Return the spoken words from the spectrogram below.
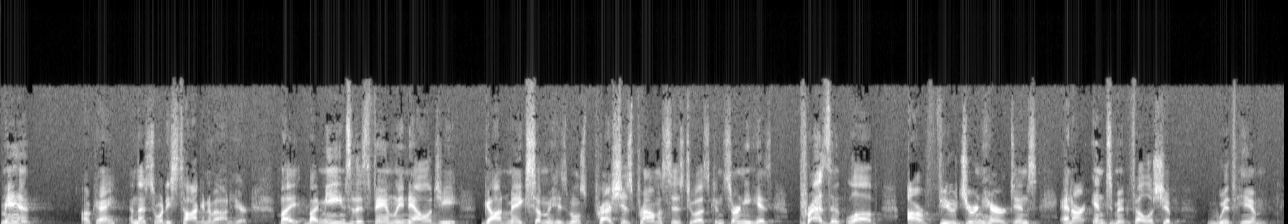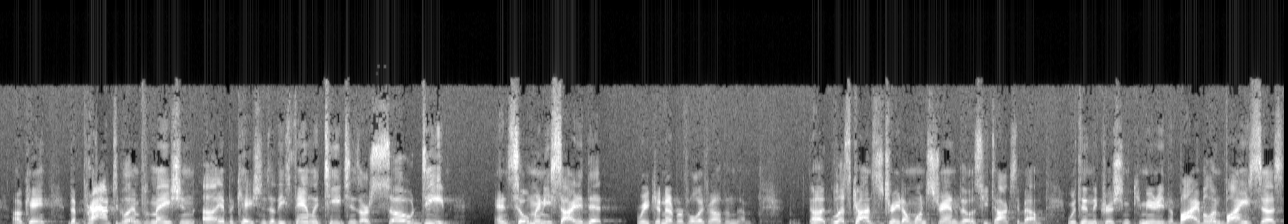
Men. Okay? And that's what he's talking about here. By, by means of this family analogy, God makes some of his most precious promises to us concerning his present love, our future inheritance, and our intimate fellowship with him. Okay? The practical information, uh, implications of these family teachings are so deep and so many sided that we can never fully fathom them. Uh, let's concentrate on one strand of those he talks about within the Christian community. The Bible invites us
